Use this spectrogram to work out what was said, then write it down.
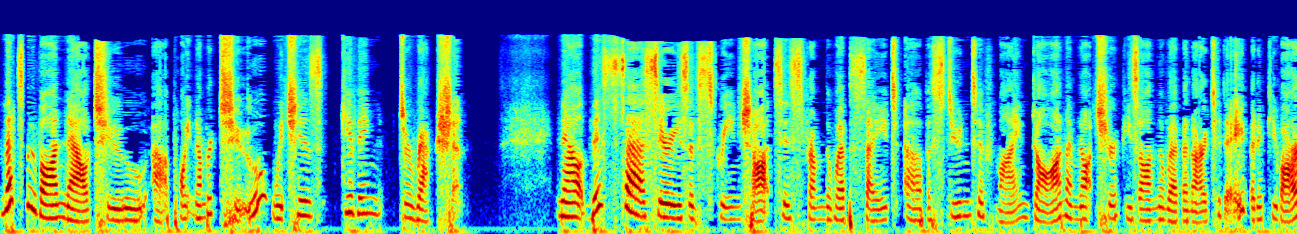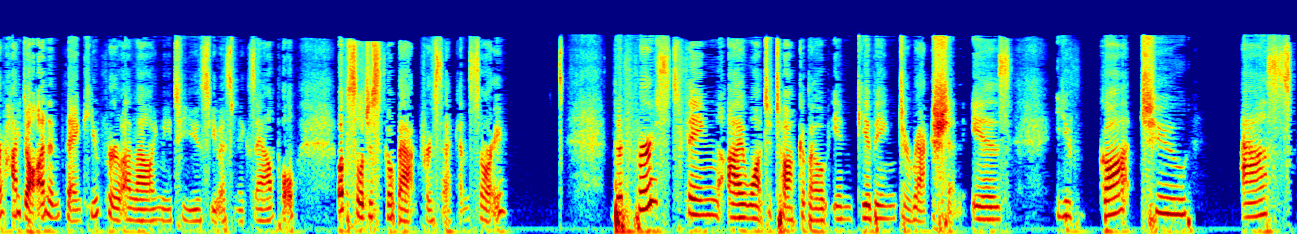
Let's move on now to uh, point number two, which is giving direction. Now, this uh, series of screenshots is from the website of a student of mine, Don. I'm not sure if he's on the webinar today, but if you are, hi Don, and thank you for allowing me to use you as an example. Oops, we'll just go back for a second, sorry. The first thing I want to talk about in giving direction is you've got to ask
